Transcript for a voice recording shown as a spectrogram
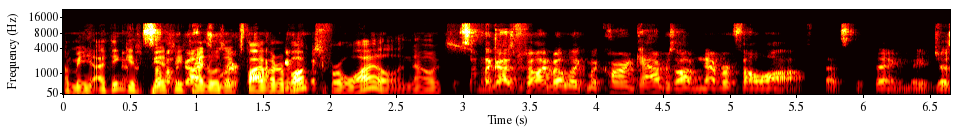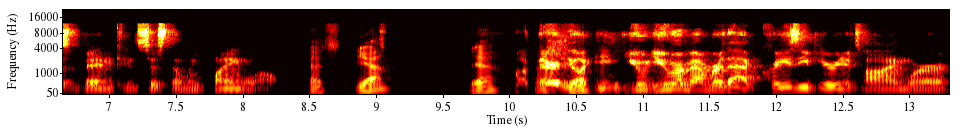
I mean, I think his Some of the PSA ten was like 500 bucks about- for a while, and now it's Some of the guys we're talking about, like Makar and Kaprizov, never fell off. That's the thing. They've just been consistently playing well. that's yeah, yeah. But there, true. like, you you remember that crazy period of time where,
